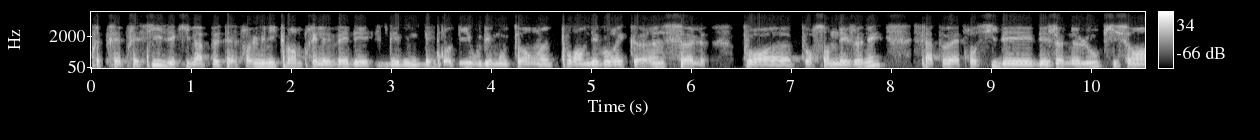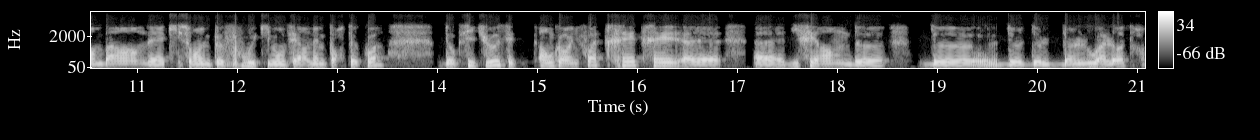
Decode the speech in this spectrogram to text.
très, très précise et qui va peut-être uniquement prélever des brebis ou des moutons pour en dévorer qu'un seul pour, euh, pour son déjeuner. Ça peut être aussi des, des jeunes loups qui sont en bande, et qui sont un peu fous et qui vont faire n'importe quoi. Donc, si tu veux, c'est encore une fois très très euh, euh, différent de de- de- d'un loup à l'autre,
